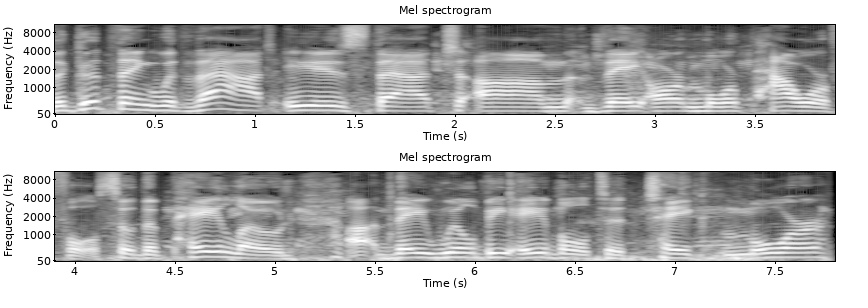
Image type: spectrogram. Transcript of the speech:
The good thing with that is that um, they are more powerful. So the payload, uh, they will be able to take more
